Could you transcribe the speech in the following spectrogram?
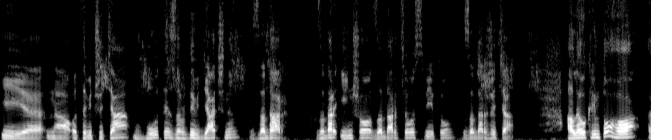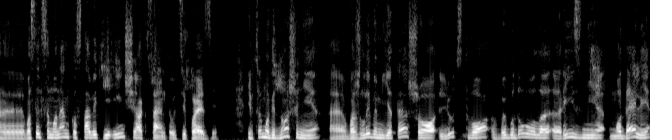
і е, на оце відчуття бути завжди вдячним за дар, за дар іншого, за дар цього світу, за дар життя. Але окрім того, е, Василь Симоненко ставить і інші акценти у цій поезії. І в цьому відношенні е, важливим є те, що людство вибудовувало різні моделі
